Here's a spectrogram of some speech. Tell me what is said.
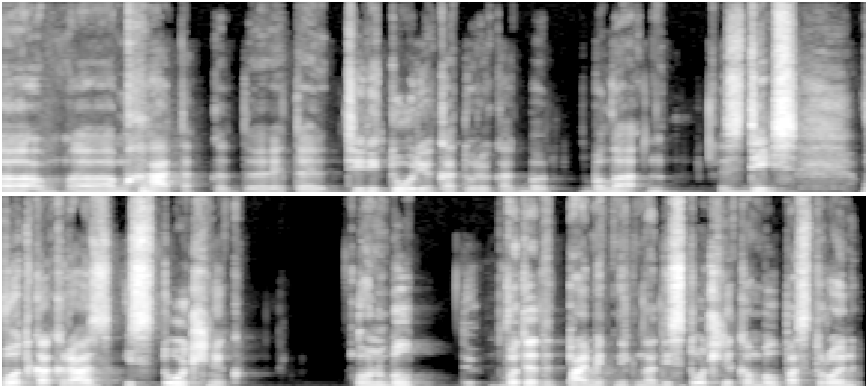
э, э, Мхата, это территория, которая как бы была здесь. Вот как раз источник, он был вот этот памятник над источником был построен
